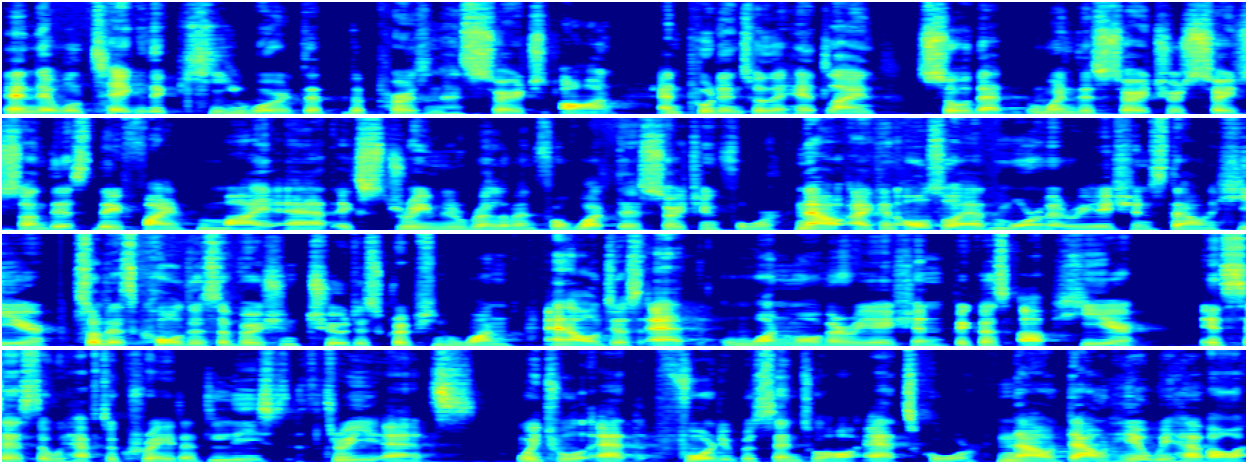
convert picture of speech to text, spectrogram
then they will take the keyword that the person has searched on and put into the headline so that when the searcher searches on this, they find my ad extremely relevant for what they're searching for. Now I can also add more variations down here. So let's call this a version 2 description 1 and I'll just add one more variation because up here it says that we have to create at least three ads which will add 40% to our ad score. Now down here we have our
